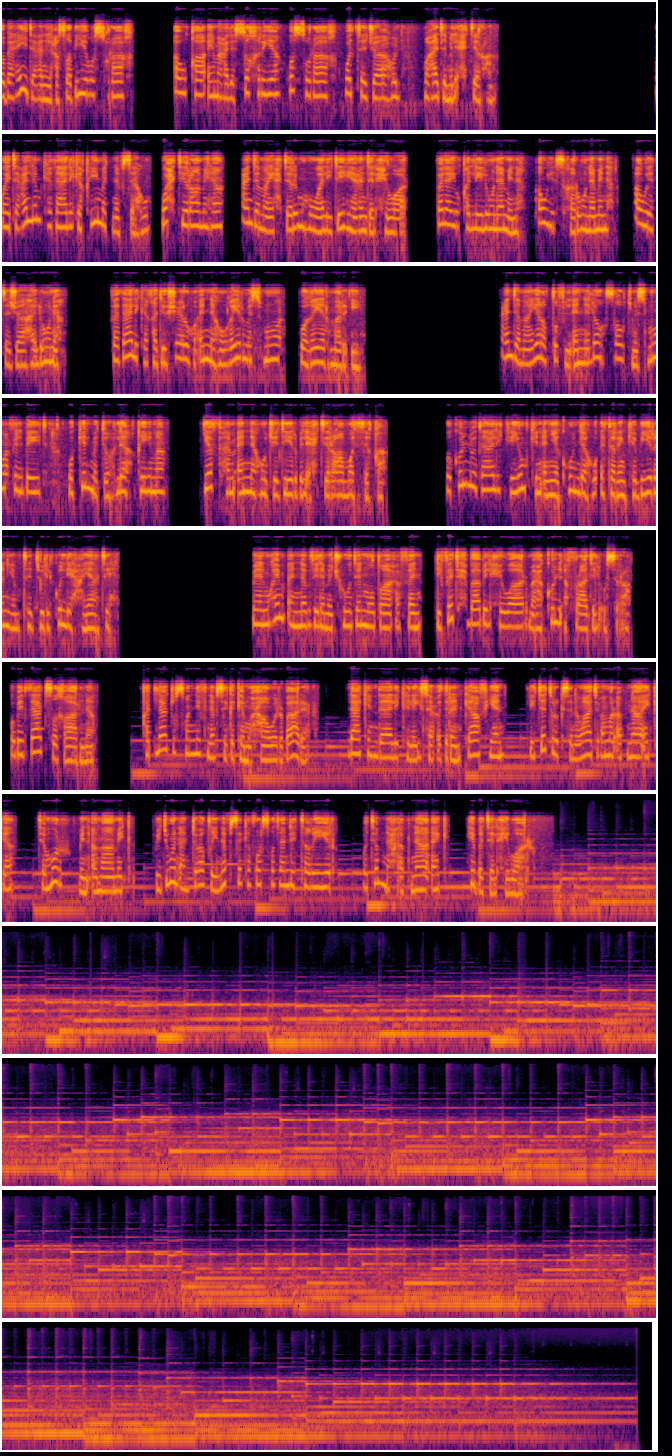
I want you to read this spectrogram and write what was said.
وبعيدة عن العصبية والصراخ أو قائمة على السخرية والصراخ والتجاهل وعدم الاحترام. ويتعلم كذلك قيمة نفسه واحترامها عندما يحترمه والديه عند الحوار فلا يقللون منه أو يسخرون منه أو يتجاهلونه. فذلك قد يشعره أنه غير مسموع وغير مرئي عندما يرى الطفل أن له صوت مسموع في البيت وكلمته له قيمة يفهم أنه جدير بالاحترام والثقة وكل ذلك يمكن أن يكون له أثرًا كبيرًا يمتد لكل حياته. من المهم أن نبذل مجهودًا مضاعفًا لفتح باب الحوار مع كل أفراد الأسرة، وبالذات صغارنا. قد لا تصنف نفسك كمحاور بارع، لكن ذلك ليس عذرًا كافيًا لتترك سنوات عمر أبنائك تمر من أمامك بدون أن تعطي نفسك فرصة للتغيير وتمنح أبنائك هبة الحوار.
